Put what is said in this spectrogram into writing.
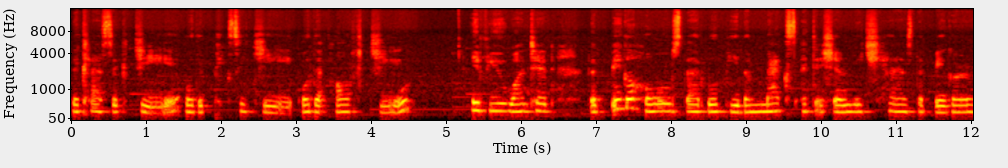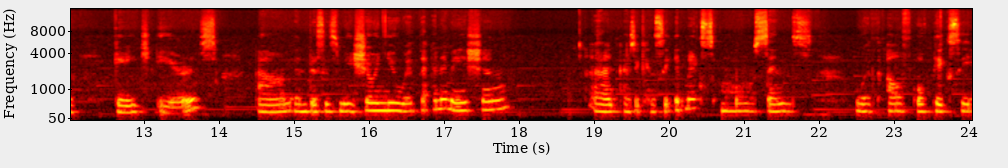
the classic G or the pixie G or the elf G. If you wanted the bigger holes, that will be the max edition, which has the bigger gauge ears. Um, and this is me showing you with the animation. And as you can see, it makes more sense with elf or pixie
